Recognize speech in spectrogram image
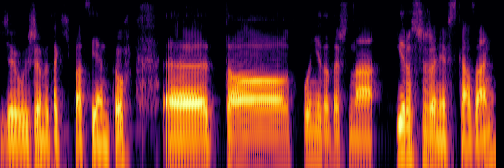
gdzie ujrzymy takich pacjentów, e, to wpłynie to też na i rozszerzenie wskazań,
